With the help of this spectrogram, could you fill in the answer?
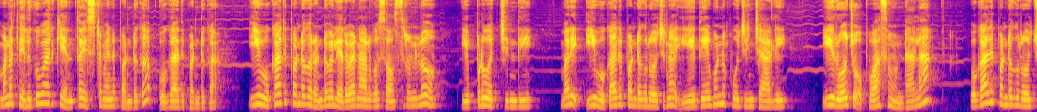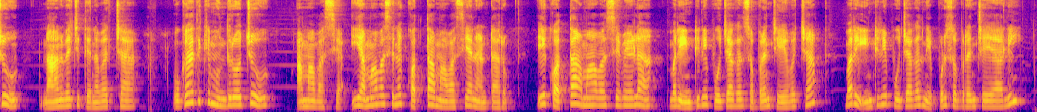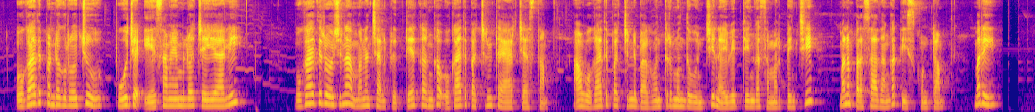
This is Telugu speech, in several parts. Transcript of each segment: మన తెలుగువారికి ఎంతో ఇష్టమైన పండుగ ఉగాది పండుగ. ఈ ఉగాది పండుగ రెండు వేల ఇరవై నాలుగో సంవత్సరంలో ఎప్పుడు వచ్చింది? మరి ఈ ఉగాది పండుగ రోజున ఏ దేవుణ్ణి పూజించాలి? ఈ రోజు ఉపవాసం ఉండాలా? ఉగాది పండుగ రోజు నాన్ వెజ్ తినవచ్చా? ఉగాదికి ముందు రోజు అమావాస్య. ఈ అమావాస్యని కొత్త అమావాస్య అని అంటారు. ఈ కొత్త అమావాస్య వేళ మరి ఇంటిని పూజాగది శుభ్రం చేయవచ్చా? మరి ఇంటిని పూజాగదిని ఎప్పుడు శుభ్రం చేయాలి? ఉగాది పండుగ రోజు పూజ ఏ సమయంలో చేయాలి? ఉగాది రోజున మనం చాలా ప్రత్యేకంగా ఉగాది పచ్చడిని తయారు చేస్తాం. ఆ ఉగాది పచ్చడిని భగవంతుడి ముందు ఉంచి నైవేద్యంగా సమర్పించి మనం ప్రసాదంగా తీసుకుంటాం. మరి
